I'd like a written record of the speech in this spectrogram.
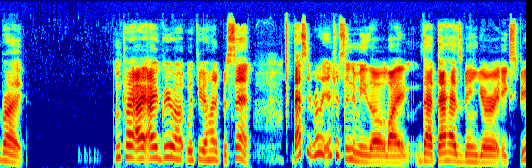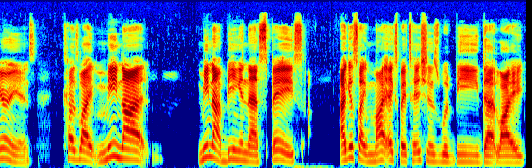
Right. Okay, I, I agree with you 100%. That's really interesting to me though, like that that has been your experience cuz like me not me not being in that space, I guess like my expectations would be that like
